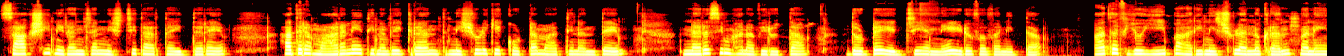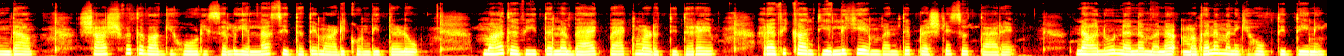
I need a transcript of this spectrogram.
ಸಾಕ್ಷಿ ನಿರಂಜನ್ ನಿಶ್ಚಿತಾರ್ಥ ಇದ್ದರೆ ಅದರ ಮಾರನೇ ದಿನವೇ ಗ್ರಂಥ್ ನಿಶುಳಿಗೆ ಕೊಟ್ಟ ಮಾತಿನಂತೆ ನರಸಿಂಹನ ವಿರುದ್ಧ ದೊಡ್ಡ ಹೆಜ್ಜೆಯನ್ನೇ ಇಡುವವನಿದ್ದ. ಮಾಧವಿಯು ಈ ಬಾರಿ ನಿಶ್ಚಳನ್ನು ಗ್ರಂಥ್ ಮನೆಯಿಂದ ಶಾಶ್ವತವಾಗಿ ಓಡಿಸಲು ಎಲ್ಲ ಸಿದ್ಧತೆ ಮಾಡಿಕೊಂಡಿದ್ದಳು. ಮಾಧವಿ ತನ್ನ ಬ್ಯಾಗ್ ಪ್ಯಾಕ್ ಮಾಡುತ್ತಿದ್ದರೆ ರವಿಕಾಂತ್ ಎಲ್ಲಿಗೆ ಎಂಬಂತೆ ಪ್ರಶ್ನಿಸುತ್ತಾರೆ. ನಾನು ನನ್ನ ಮನ, ಮಗನ ಮನೆಗೆ ಹೋಗ್ತಿದ್ದೀನಿ.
